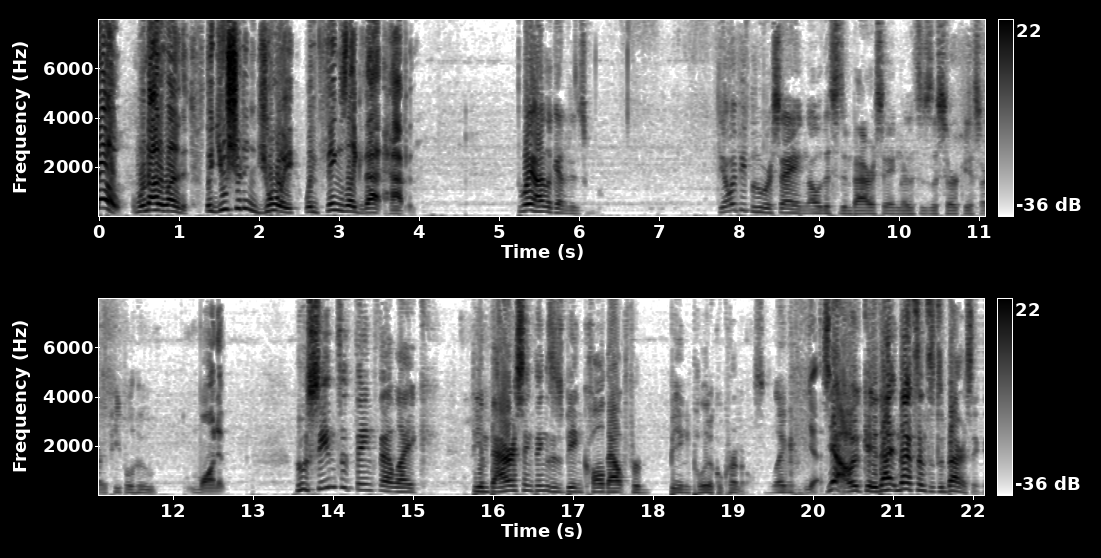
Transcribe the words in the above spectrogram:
"No, we're not allowing this." Like you should enjoy when things like that happen. the way I look at it is the only people who are saying, "Oh, this is embarrassing" or "This is a circus" are the people who Want it? who seem to think that like the embarrassing things is being called out for being political criminals. Like, Yes. yeah, okay, that in that sense it's embarrassing.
